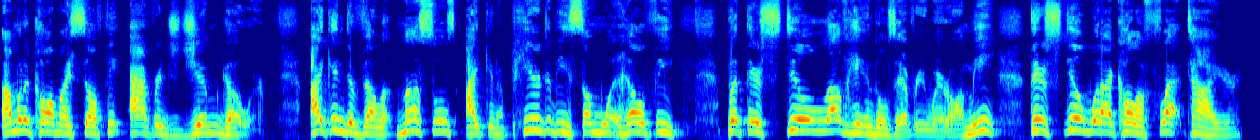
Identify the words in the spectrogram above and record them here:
I'm going to call myself the average gym goer. I can develop muscles. I can appear to be somewhat healthy, but there's still love handles everywhere on me. There's still what I call a flat tire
